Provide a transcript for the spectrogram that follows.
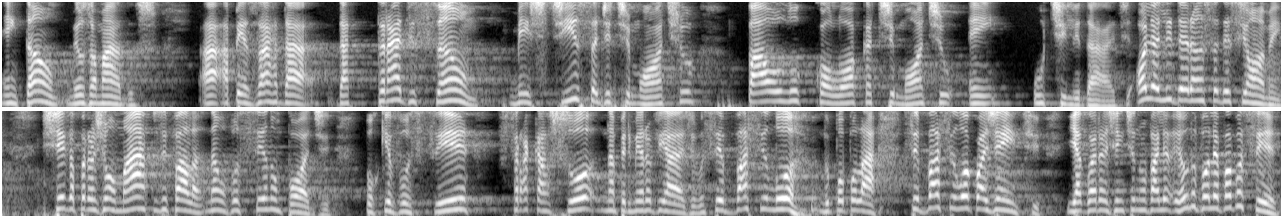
Então, meus amados, a, apesar da, da tradição mestiça de Timóteo, Paulo coloca Timóteo em utilidade. Olha a liderança desse homem. Chega para João Marcos e fala: Não, você não pode, porque você fracassou na primeira viagem, você vacilou no popular, você vacilou com a gente, e agora a gente não vai, eu não vou levar você.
